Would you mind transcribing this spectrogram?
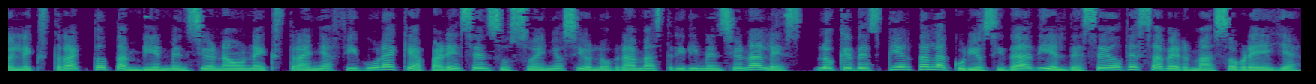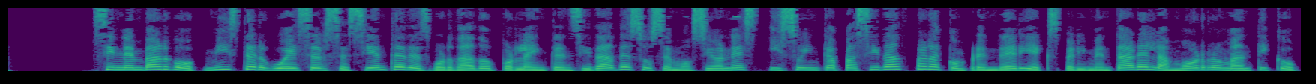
El extracto también menciona una extraña figura que aparece en sus sueños y hologramas tridimensionales, lo que despierta la curiosidad y el deseo de saber más sobre ella. Sin embargo, Mr. Weiser se siente desbordado por la intensidad de sus emociones y su incapacidad para comprender y experimentar el amor romántico.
